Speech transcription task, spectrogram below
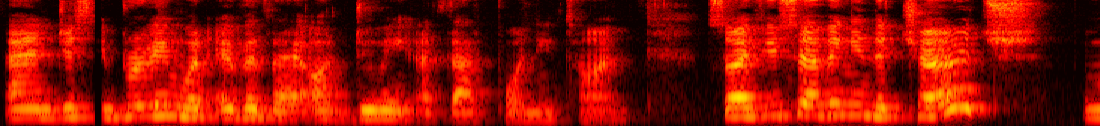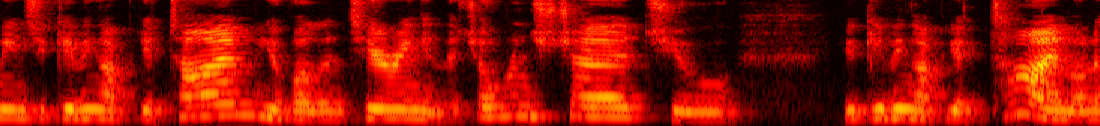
and just improving whatever they are doing at that point in time. So, if you're serving in the church, It means you're giving up your time, you're volunteering in the children's church, you're you're giving up your time on a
